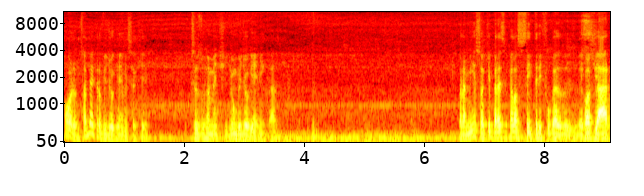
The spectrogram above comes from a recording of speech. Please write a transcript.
Ora, eu não sabia que era videogame isso aqui. Eu preciso realmente de um videogame em casa. Pra mim, isso aqui parece aquela centrífuga do negócio de ar.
